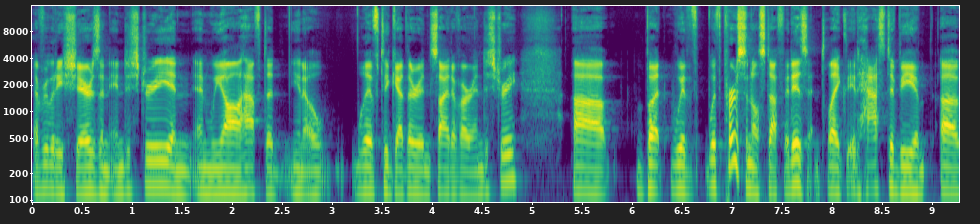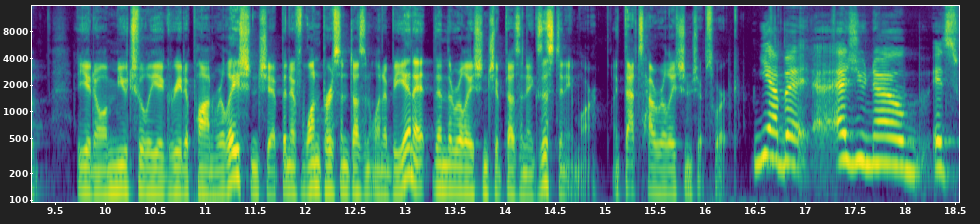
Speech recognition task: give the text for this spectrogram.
everybody shares an industry, and and we all have to you know live together inside of our industry. Uh, but with with personal stuff, it isn't like it has to be a, a you know a mutually agreed upon relationship, and if one person doesn't want to be in it, then the relationship doesn't exist anymore. Like that's how relationships work. Yeah, but as you know, it's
